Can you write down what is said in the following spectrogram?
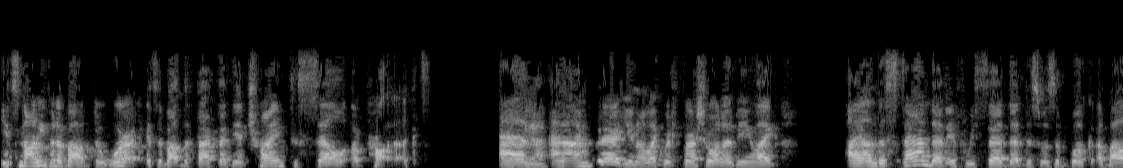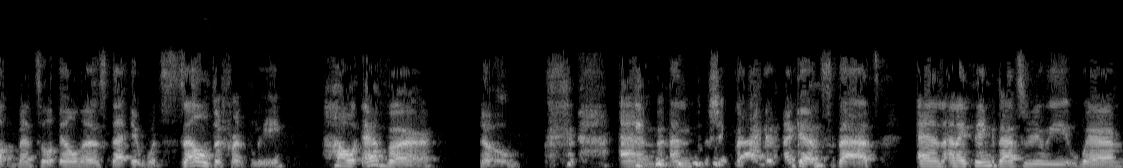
it's not even about the work, it's about the fact that they're trying to sell a product. And, yeah. and I'm there, you know, like with Freshwater being like, I understand that if we said that this was a book about mental illness, that it would sell differently. However, no, and and pushing back against that, and and I think that's really where,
